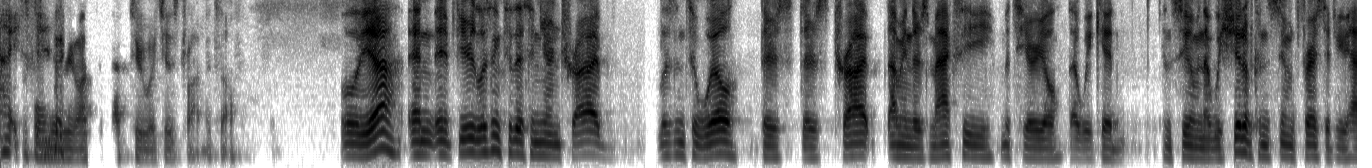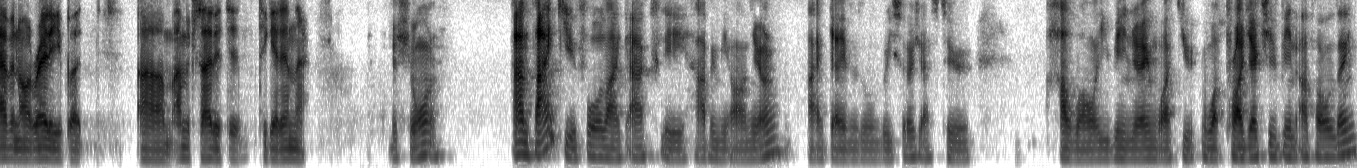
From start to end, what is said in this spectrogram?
nice. Before moving on to step two, which is tribe itself. Well, yeah, and if you're listening to this and you're in tribe, listen to Will. There's there's tribe. I mean, there's maxi material that we could consume and that we should have consumed first if you haven't already. But um, I'm excited to to get in there. For sure. And thank you for like actually having me on here. I gave a little research as to how well you've been doing, what you what projects you've been upholding,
